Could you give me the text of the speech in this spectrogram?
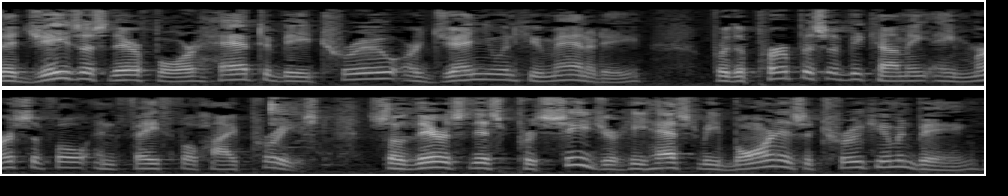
that Jesus therefore had to be true or genuine humanity for the purpose of becoming a merciful and faithful high priest. So there's this procedure. He has to be born as a true human being.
